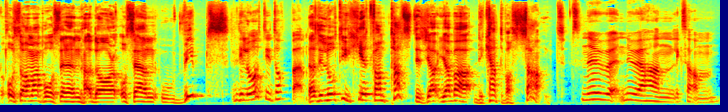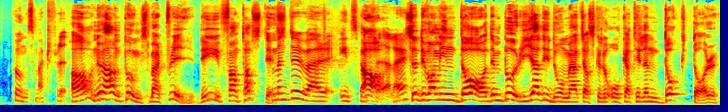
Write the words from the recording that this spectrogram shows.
och så har man på sig den några dagar och sen oh, vips. Det låter ju toppen. Ja, det låter ju helt fantastiskt. Jag, jag bara, det kan inte vara sant. Så nu, nu är han liksom pungsmärtfri. Ja, nu är han pungsmärtfri. Det är ju fantastiskt. Men du är inte smärtfri eller? så det var min dag. Den började ju då med att jag skulle åka till en doktor.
